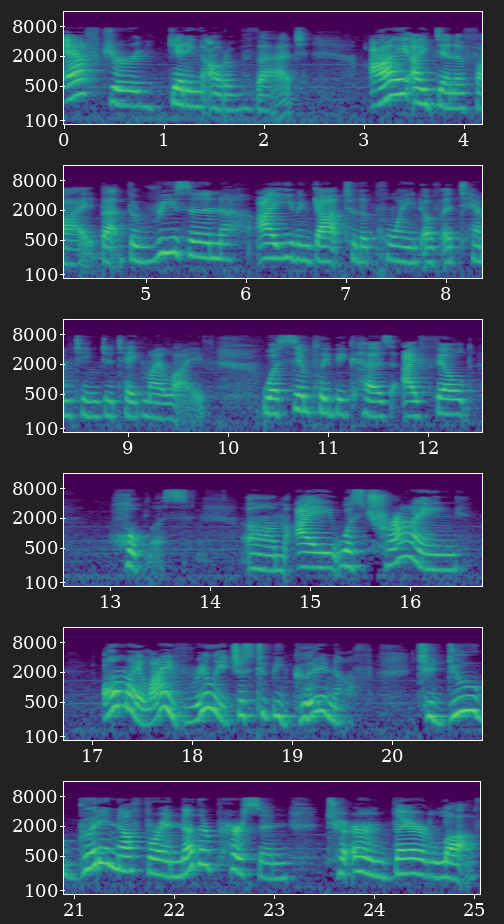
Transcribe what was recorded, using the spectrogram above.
after getting out of that, I identified that the reason I even got to the point of attempting to take my life was simply because I felt hopeless. Um, I was trying all my life, really, just to be good enough, to do good enough for another person to earn their love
